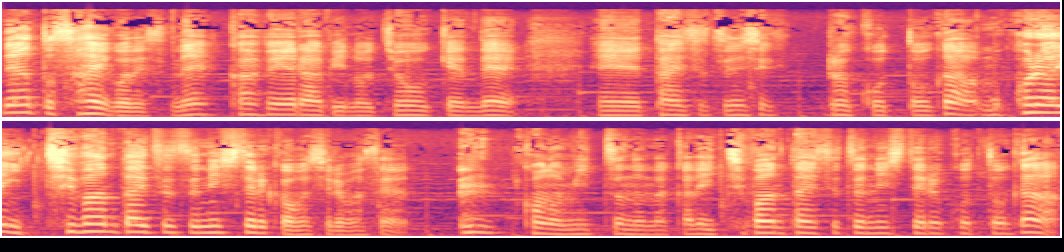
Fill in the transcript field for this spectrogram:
で、あと最後ですね。カフェ選びの条件で、えー、大切にしてることが、もうこれは一番大切にしてるかもしれません。この3つの中で一番大切にしてることが、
